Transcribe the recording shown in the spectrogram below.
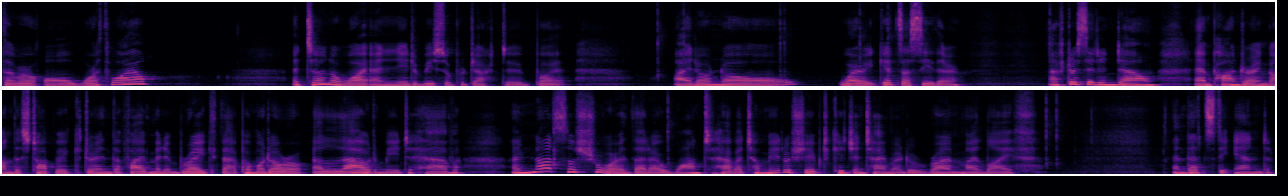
That we're all worthwhile? I don't know why I need to be so productive, but I don't know where it gets us either. After sitting down and pondering on this topic during the five minute break that Pomodoro allowed me to have, I'm not so sure that I want to have a tomato shaped kitchen timer to run my life. And that's the end.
